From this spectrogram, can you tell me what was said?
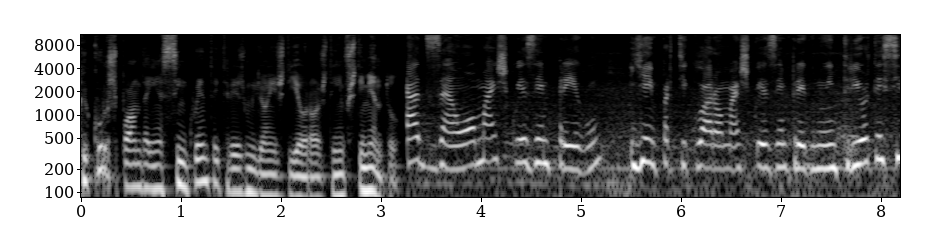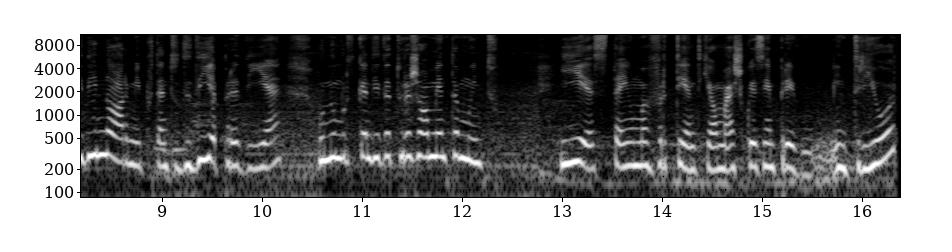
que correspondem a 53 milhões de euros de investimento. A adesão ao Mais Coeso Emprego, e em particular ao Mais Coeso Emprego no interior, tem sido enorme e, portanto, de dia para dia, o número de candidaturas aumenta muito. E esse tem uma vertente que é o Mais Coeso Emprego interior,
